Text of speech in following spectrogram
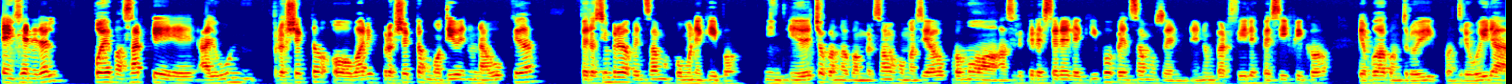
En general, puede pasar que algún proyecto o varios proyectos motiven una búsqueda, pero siempre lo pensamos como un equipo. Y, de hecho, cuando conversamos, como decía, cómo hacer crecer el equipo, pensamos en, en un perfil específico que pueda contribuir, contribuir a,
